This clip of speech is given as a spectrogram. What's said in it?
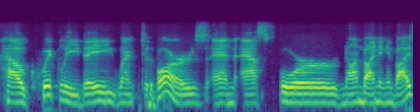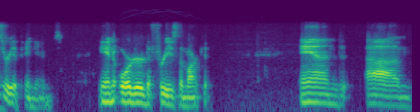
how quickly they went to the bars and asked for non-binding advisory opinions in order to freeze the market. And um,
